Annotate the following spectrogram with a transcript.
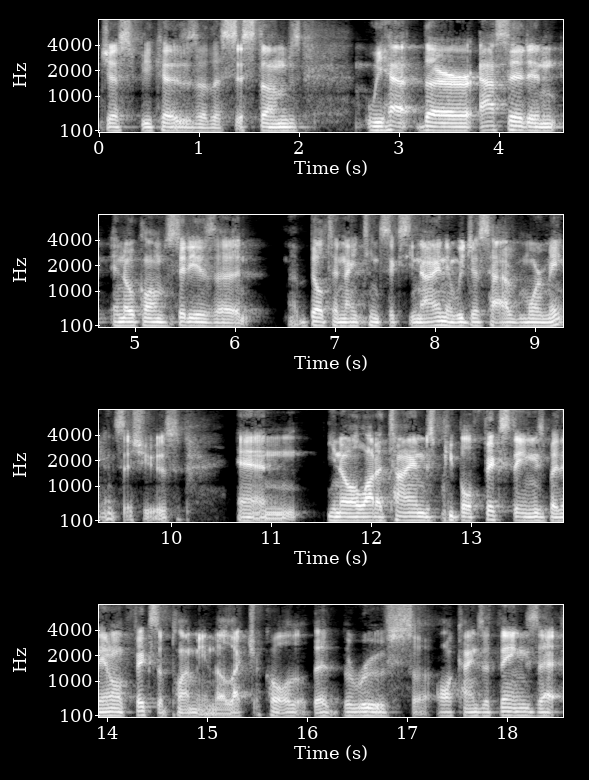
just because of the systems. We had their acid in, in Oklahoma City is a built in 1969 and we just have more maintenance issues. And, you know, a lot of times people fix things, but they don't fix the plumbing, the electrical, the, the roofs, all kinds of things that,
